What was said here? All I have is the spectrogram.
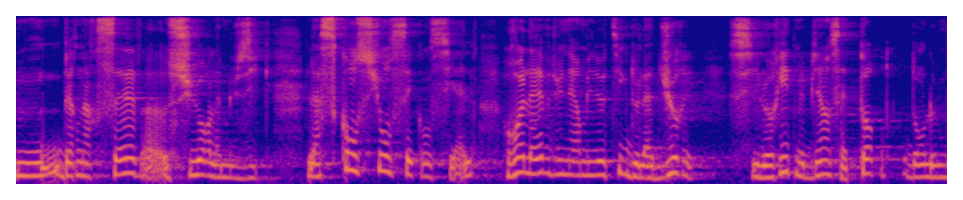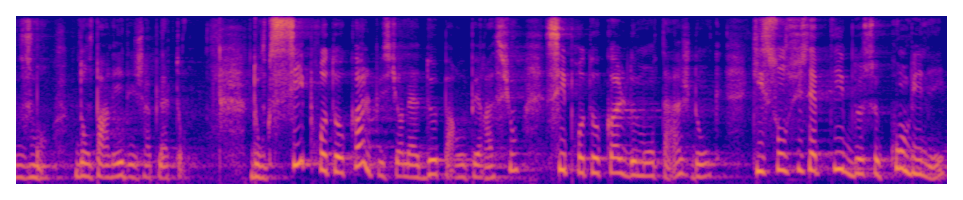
mm, Bernard Sèvres euh, sur la musique. La scansion séquentielle relève d'une herméneutique de la durée, si le rythme est bien cet ordre dans le mouvement dont parlait déjà Platon. Donc six protocoles, puisqu'il y en a deux par opération, six protocoles de montage, donc, qui sont susceptibles de se combiner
